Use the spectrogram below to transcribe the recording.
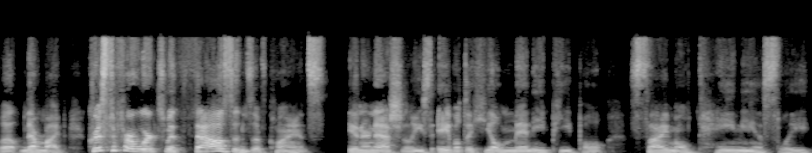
well, never mind. Christopher works with thousands of clients internationally. He's able to heal many people simultaneously.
